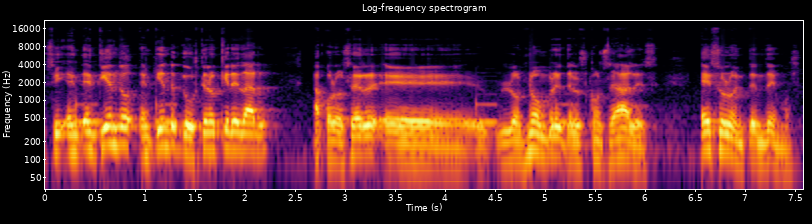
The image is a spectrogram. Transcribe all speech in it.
sí, entiendo, entiendo que usted no quiere dar a conocer eh, los nombres de los concejales, eso lo entendemos,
